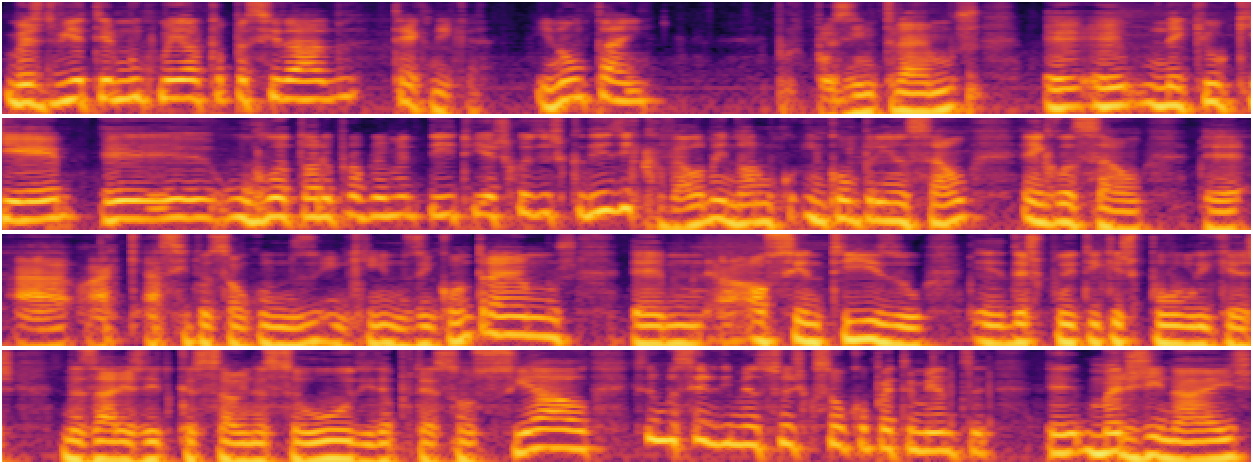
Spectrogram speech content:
mas devia ter muito maior capacidade técnica. E não tem. Porque depois entramos eh, eh, naquilo que é eh, o relatório propriamente dito e as coisas que diz e que revela uma enorme incompreensão em relação à, à, à, situação em que nos encontramos, ao sentido das políticas públicas nas áreas da educação e na saúde e da proteção social, uma série de dimensões que são completamente marginais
